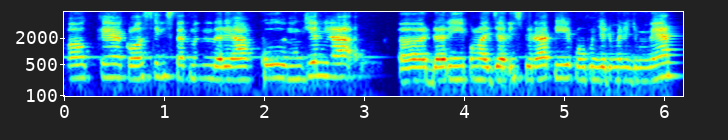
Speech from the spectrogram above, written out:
Oke, closing statement dari aku. Mungkin ya uh, dari pengajar inspiratif maupun jadi manajemen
